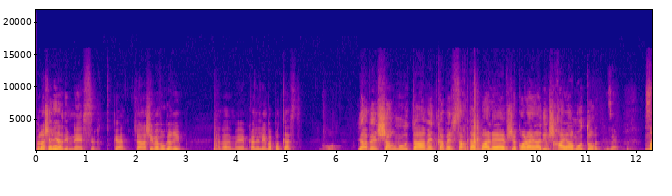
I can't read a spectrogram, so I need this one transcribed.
ולא של ילדים בני 10, כן? של אנשים מבוגרים. מקללים בפודקאסט? יא בן שרמוטה, מן תקבל סרטן בלב, שכל הילדים שלך ימותו. זהו. מה?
